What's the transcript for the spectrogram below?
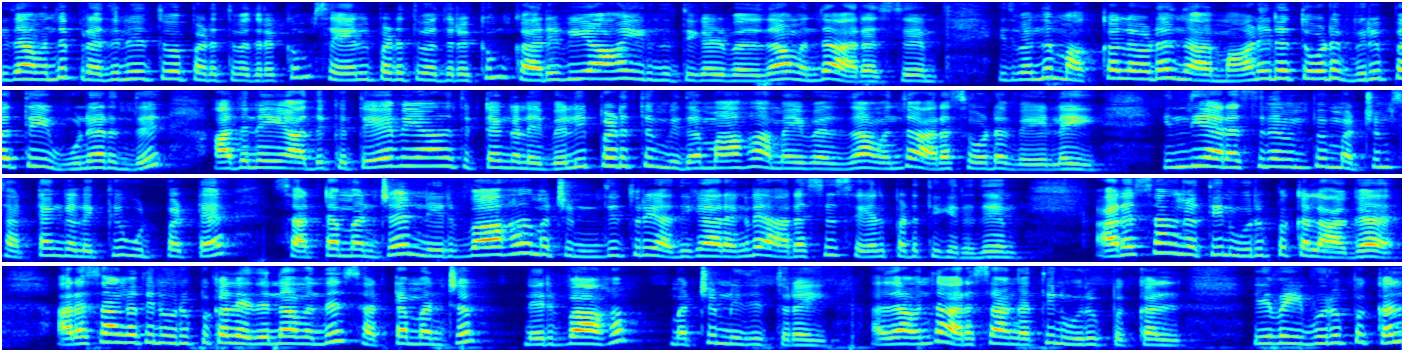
இதான் வந்து பிரதிநிதித்துவப்படுத்துவதற்கும் செயல்படுத்துவதற்கும் கருவியாக இருந்து திகழ்வது தான் வந்து அரசு. இது வந்து மக்களோட இந்த மாநிலத்தோட விருப்பத்தை உணர்ந்து அதனை அதுக்கு தேவையான திட்டங்களை வெளிப்படுத்தும் விதமாக அமைவது தான் வந்து அரசோட வேலை. இந்திய அரசியலமைப்பு மற்றும் சட்டங்களுக்கு உட்பட்ட சட்டமன்ற நிர்வாக மற்றும் நிதித்துறை அதிகாரங்களை அரசு செயல்படுத்துகிறது. அரசாங்கத்தின் உறுப்புகளாக அரசாங்கத்தின் உறுப்புகள் எதுனா வந்து சட்ட சட்டமன்றம் நிர்வாகம் மற்றும் நிதித்துறை. அதான் வந்து அரசாங்கத்தின் உறுப்புகள் இவை உறுப்புகள்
